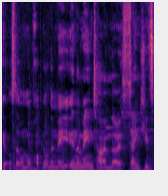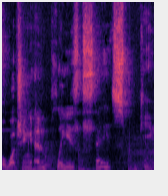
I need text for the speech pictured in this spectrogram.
girls that were more popular than me. In the meantime, though, thank you for watching and please stay spooky.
